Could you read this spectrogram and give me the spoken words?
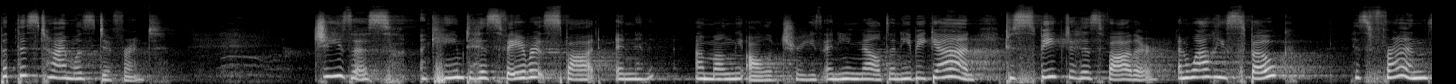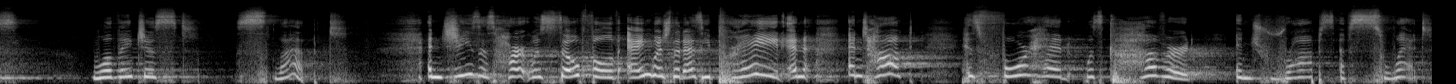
but this time was different. Jesus came to his favorite spot and among the olive trees, and he knelt and he began to speak to his father. And while he spoke, his friends, well, they just slept. And Jesus' heart was so full of anguish that as he prayed and, and talked, his forehead was covered in drops of sweat,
